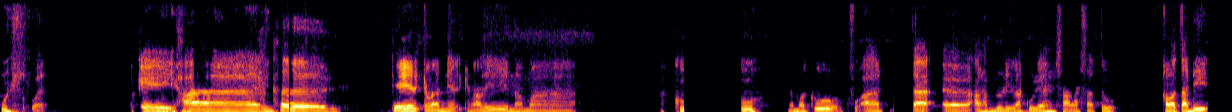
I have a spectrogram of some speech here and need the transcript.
Wih. Buat Oke, hai. Hai. Oke, kenalin, kenalin nama aku. Namaku Fuad. Ta, eh, Alhamdulillah kuliah salah satu. Kalau tadi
